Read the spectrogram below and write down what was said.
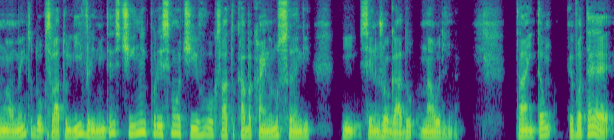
um aumento do oxalato livre no intestino e por esse motivo o oxalato acaba caindo no sangue e sendo jogado na urina. Tá? Então, eu vou até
